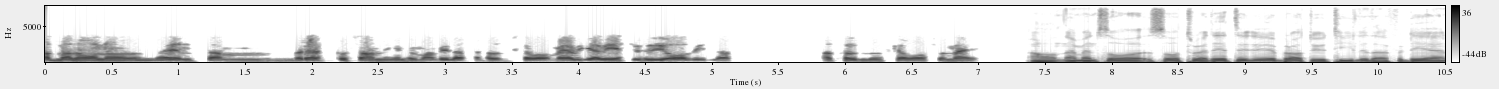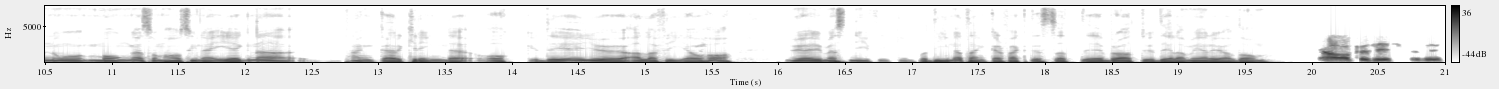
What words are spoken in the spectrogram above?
att man har någon ensam rätt på sanningen hur man vill att en hund ska vara. Men jag, jag vet ju hur jag vill att, att hunden ska vara för mig. Ja, nej men så, så tror jag. Det är, det är bra att du är tydlig där, för det är nog många som har sina egna tankar kring det och det är ju alla fria att ha. Nu är jag ju mest nyfiken på dina tankar faktiskt, så det är bra att du delar med dig av dem. Ja, precis. precis.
